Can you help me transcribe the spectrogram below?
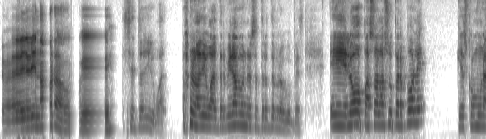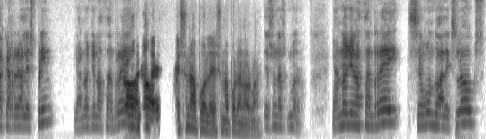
¿Se me oye bien ahora o qué? Se te oye igual. Bueno, da igual, terminamos nosotros, no te preocupes. Eh, luego pasó a la Superpole, que es como una carrera al sprint. Ganó Jonathan Rey. No, no, es, es una pole, es una pole normal. Es una, bueno, ganó Jonathan Rey, segundo Alex Laux,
